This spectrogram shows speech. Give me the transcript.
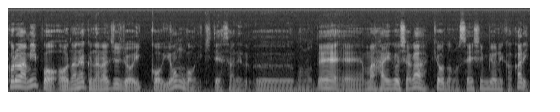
これは民法770条1項4号に規定されるもので、まあ、配偶者が強度の精神病にかかり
